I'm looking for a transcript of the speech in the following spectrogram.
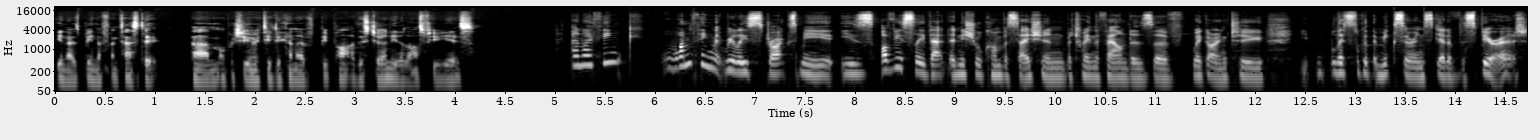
you know it's been a fantastic um, opportunity to kind of be part of this journey the last few years. And I think one thing that really strikes me is obviously that initial conversation between the founders of we're going to let's look at the mixer instead of the spirit.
